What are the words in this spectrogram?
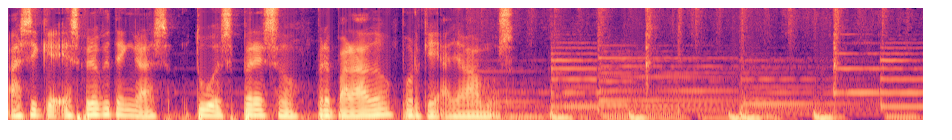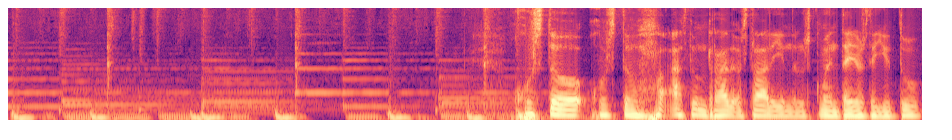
Así que espero que tengas tu Expreso preparado porque allá vamos. Justo, justo hace un rato estaba leyendo los comentarios de YouTube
